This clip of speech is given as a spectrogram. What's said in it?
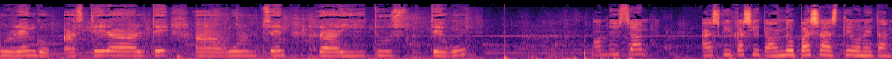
urrengo astera arte agultzen zaituztegu. Ondo izan, asko ikasi eta ondo pasa aste honetan.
